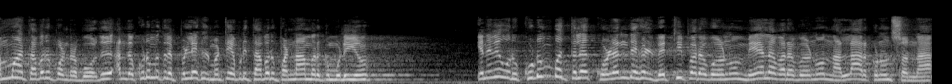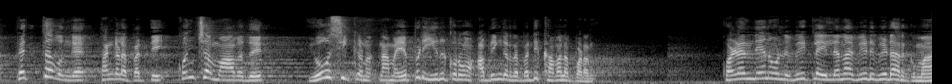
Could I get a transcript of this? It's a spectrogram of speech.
அம்மா தவறு பண்ற போது அந்த குடும்பத்துல பிள்ளைகள் மட்டும் எப்படி தவறு பண்ணாம இருக்க முடியும்? எனவே ஒரு குடும்பத்துல குழந்தைகள் வெற்றி பெற வேணும் மேல வர வேணும் நல்லா இருக்கணும்னு சொன்னா பெத்தவங்க தங்களை பத்தி கொஞ்சமாவது யோசிக்கணும். நாம எப்படி இருக்கிறோம் அப்படிங்கறத பத்தி கவலைப்படணும். குழந்தைன்னு ஒண்ணு வீட்டுல இல்லைன்னா வீடு வீடா இருக்குமா?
